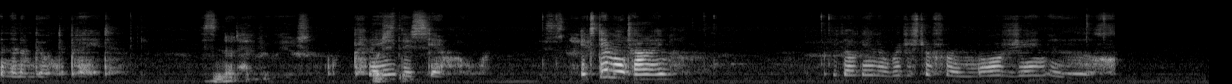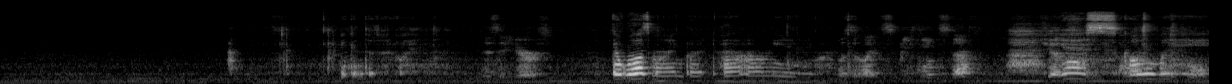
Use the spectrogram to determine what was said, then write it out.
And then I'm going to play it. This is not Happy Wheels. Play is this? demo. This is. It's demo time. Please log in and register for Mojang. Ugh. You can do that way. Is it yours? It was mine, but I don't, I don't need it anymore. Was it like speaking stuff? Yes, go away.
